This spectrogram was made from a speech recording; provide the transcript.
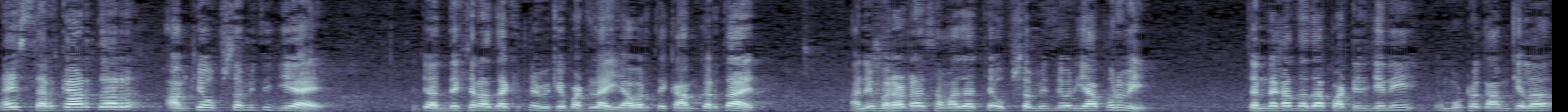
नाही सरकार तर आमची उपसमिती जी आहे त्याचे अध्यक्ष राधाकृष्ण विखे पाटील आहे यावर ते काम करतायत. आणि मराठा समाजाच्या उपसमितीवर यापूर्वी चंद्रकांत दादा पाटील यांनी मोठं काम केलं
